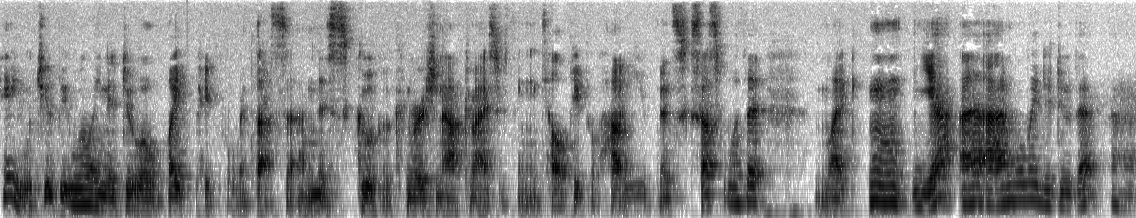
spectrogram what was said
Hey, would you be willing to do a white paper with us on this Google Conversion Optimizer thing and tell people how you've been successful with it? I'm like, mm, yeah, I, am willing to do that. Uh,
